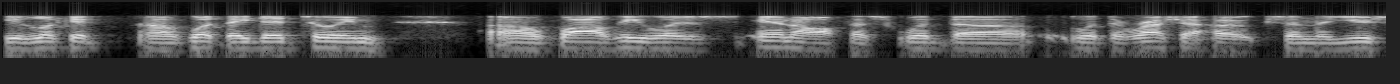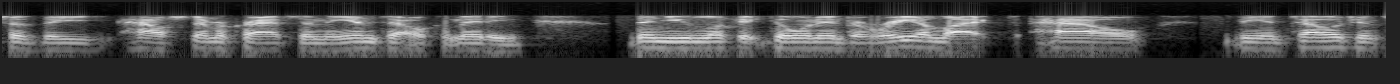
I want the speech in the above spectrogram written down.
You look at uh, what they did to him uh, while he was in office with the with the Russia hoax and the use of the House Democrats in the Intel Committee. Then you look at going into reelect how the intelligence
